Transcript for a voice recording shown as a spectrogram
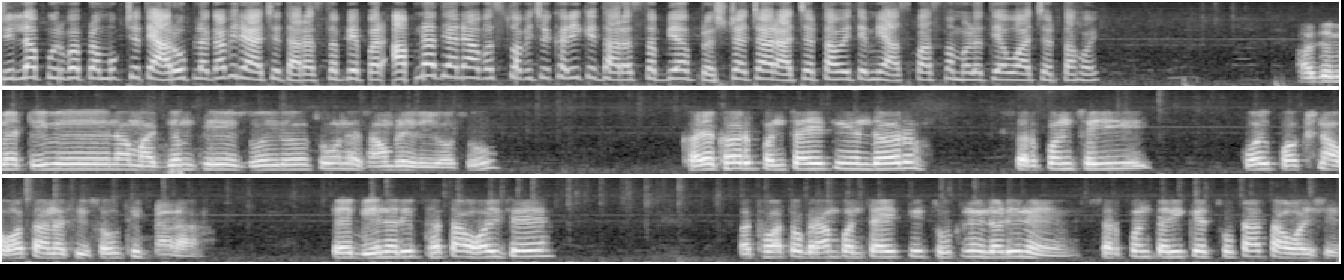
જિલ્લા પૂર્વ પ્રમુખ છે તે આરોપ લગાવી રહ્યા છે ધારાસભ્ય પર. આપના ધ્યાને આ વસ્તુ આવી છે ખરી કે ધારાસભ્ય ભ્રષ્ટાચાર આચરતા હોય, તેમની આસપાસના મળતિયાઓ આચરતા હોય? આજે મેં ટીવીના માધ્યમથી જોઈ રહ્યો છું અને સાંભળી રહ્યો છું. ખરેખર પંચાયતની અંદર સરપંચ કોઈ પક્ષના હોતા નથી, સૌથી પહેલા. તે બિનહરીફ થતા હોય છે અથવા તો ગ્રામ પંચાયતની ચૂંટણી લડીને સરપંચ તરીકે છૂટાતા હોય છે.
